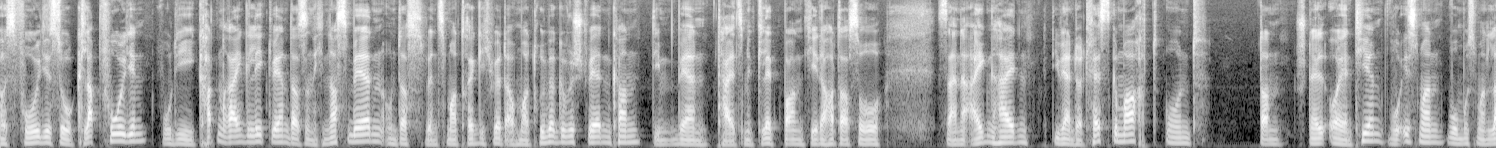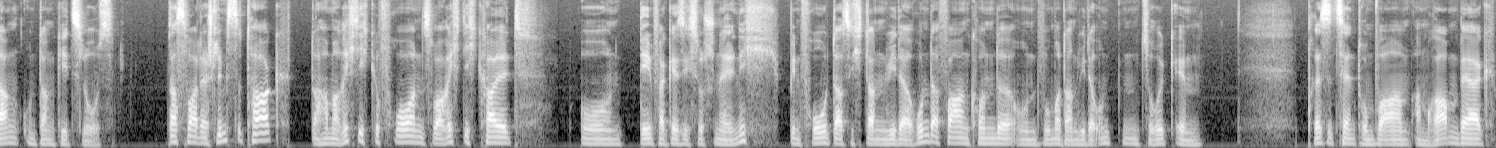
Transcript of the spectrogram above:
Aus Folie so Klappfolien, wo die Karten reingelegt werden, dass sie nicht nass werden und dass, wenn es mal dreckig wird, auch mal drüber gewischt werden kann. Die werden teils mit Klettband, jeder hat da so seine Eigenheiten. Die werden dort festgemacht und dann schnell orientieren, wo ist man, wo muss man lang und dann geht's los. Das war der schlimmste Tag. Da haben wir richtig gefroren, es war richtig kalt und den vergesse ich so schnell nicht. Bin froh, dass ich dann wieder runterfahren konnte und wo wir dann wieder unten zurück im Pressezentrum waren, am Rabenberg,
